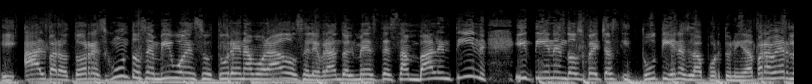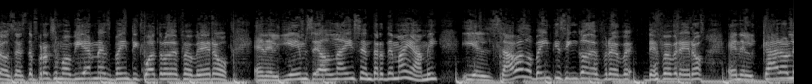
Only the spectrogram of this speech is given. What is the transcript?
y Álvaro Torres juntos en vivo en su tour enamorado, celebrando el mes de San Valentín. Y tienen dos fechas y tú tienes la oportunidad para verlos este próximo viernes 24 de febrero en el James L. Knight Center de Miami y el sábado 25 de, febrero en el Carol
